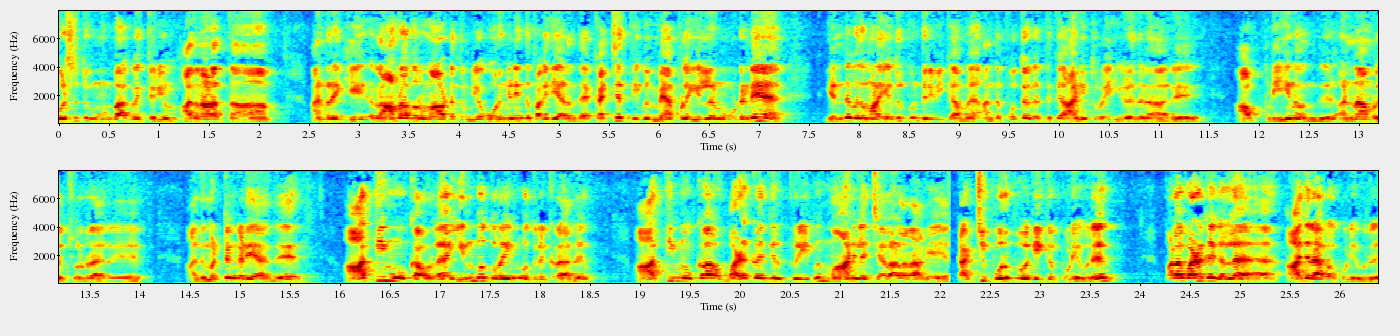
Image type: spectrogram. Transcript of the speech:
வருஷத்துக்கு முன்பாகவே தெரியும். அதனால தான் அன்றைக்கு ராமநாதபுரம் மாவட்டத்தினுடைய ஒருங்கிணைந்த பகுதியாக இருந்த கச்சத்தீவு மேப்பில் இல்லைன்னு உடனே எந்த விதமான எதிர்ப்பும் தெரிவிக்காம அந்த புத்தகத்துக்கு அணித்துறை எழுதினாரு அப்படின்னு வந்து அண்ணாமலை சொல்றாரு. அது மட்டும் கிடையாது அதிமுகவில் இன்பதுரைன்னு ஒருத்தர் இருக்கிறாரு. அதிமுக வழக்கறிஞர் பிரிவு மாநில செயலாளராக கட்சி பொறுப்பு வகிக்கக்கூடியவர் பல வழக்குகளில் ஆஜராகக்கூடியவர்.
